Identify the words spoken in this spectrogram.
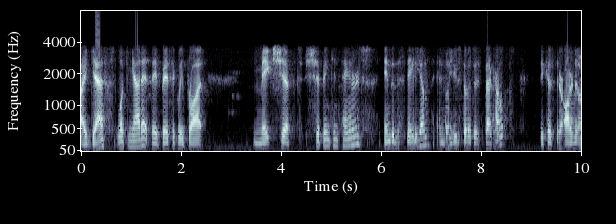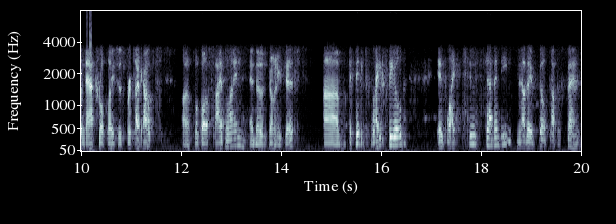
I guess looking at it, they've basically brought makeshift shipping containers into the stadium, and they'll use those as dugouts because there are no natural places for dugouts on a football sideline, and those don't exist. Um, I think it's right field is like 270. Now they've built up a fence,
